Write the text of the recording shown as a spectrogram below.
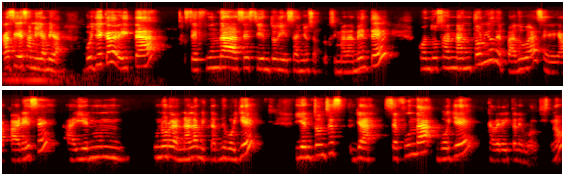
Así es, amiga. Mira, Boyeca Dereita se funda hace 110 años aproximadamente, cuando San Antonio de Padua se aparece ahí en un, un organal a mitad de Boyé, y entonces ya se funda Boyé Cadereyta de Montes, ¿no?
